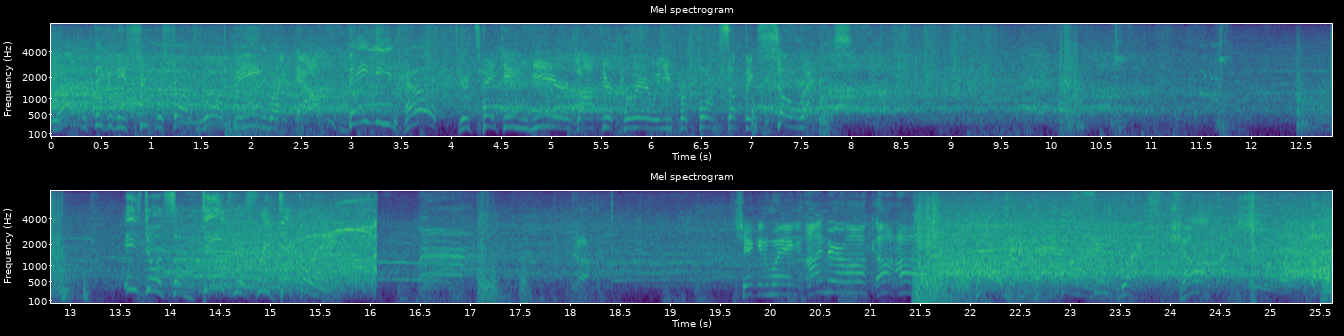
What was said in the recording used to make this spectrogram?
you have to think of these superstars' well-being right now. They need help. You're taking years off your career when you perform something so reckless. He's doing some dangerous redecorating. Chicken wing, underhook, uh-oh. Suplex. Gosh. Oh,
